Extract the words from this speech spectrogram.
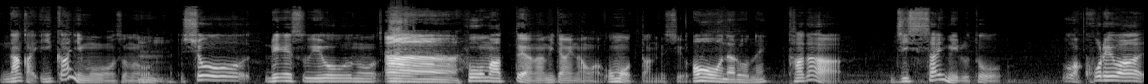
なんかいかにも、その、ん賞レース用のフォーマットやなみたいなのは思ったんですよ。おおなるほどね。ただ、実際見ると、うわ、これは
